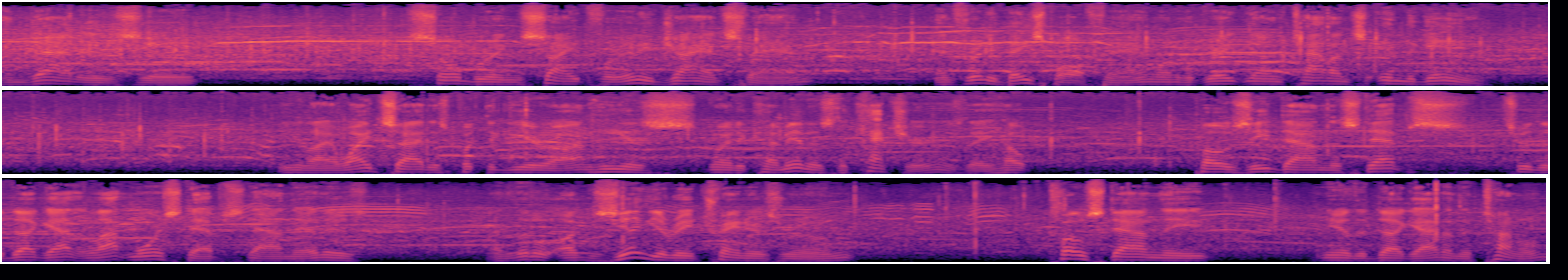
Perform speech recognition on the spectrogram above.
And that is a sobering sight for any Giants fan and for any baseball fan. One of the great young talents in the game. Eli Whiteside has put the gear on. He is going to come in as the catcher as they help Posey down the steps through the dugout. A lot more steps down there. There's a little auxiliary trainer's room close down the near the dugout in the tunnel.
